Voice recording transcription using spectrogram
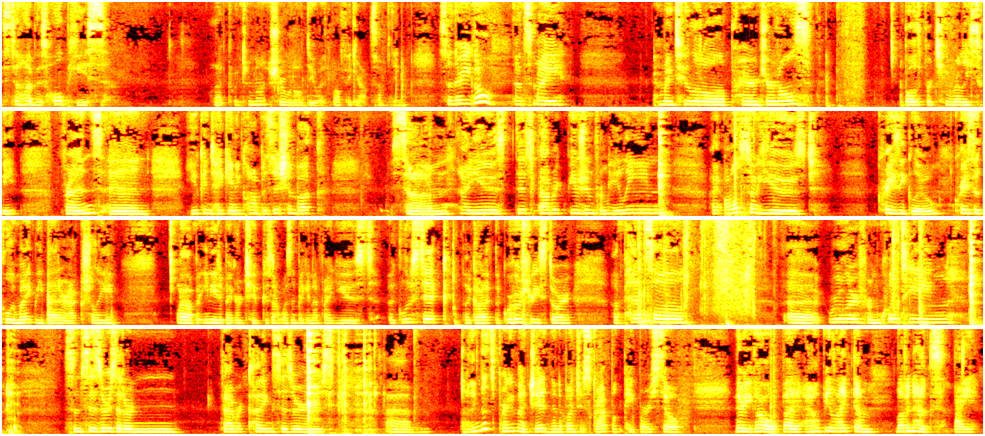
I still have this whole piece left, which I'm not sure what I'll do with, but I'll figure out something. So there you go. That's my, my two little prayer journals, both for two really sweet friends. And you can take any composition book. Some, I used this Fabric Fusion from Aleene. I also used Krazy Glue. Krazy Glue might be better, actually. Uh, but you need a bigger tube because that wasn't big enough. I used a glue stick that I got at the grocery store, a pencil, a ruler from quilting, some scissors that are fabric cutting scissors. Um, I think that's pretty much it. And then a bunch of scrapbook papers. So there you go. But I hope you like them. Love and hugs. Bye.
